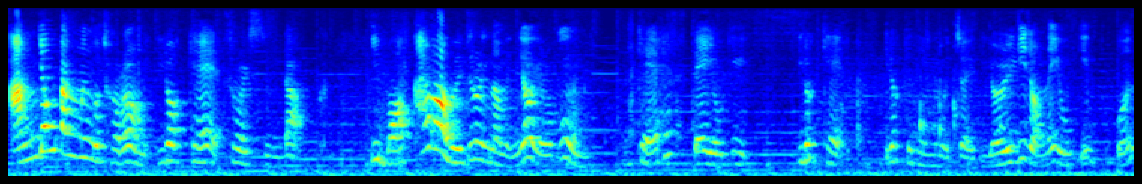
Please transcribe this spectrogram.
안경 닦는 것처럼 이렇게 들어 있습니다. 이 마카가 왜 들어있냐면요, 여러분 이렇게 했을 때 여기 이렇게 이렇게 돼 있는 거 있죠. 여기 열기 전에 여기 부분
